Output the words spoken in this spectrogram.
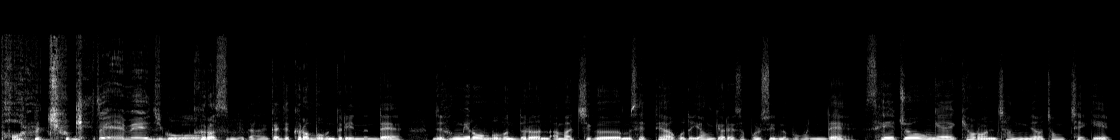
벌을 주기도 애매해지고. 그렇습니다. 그러니까 이제 그런 부분들이 있는데 이제 흥미로운 부분들은 아마 지금 세태하고도 연결해서 볼 수 있는 부분인데 세종의 결혼 장려 정책이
